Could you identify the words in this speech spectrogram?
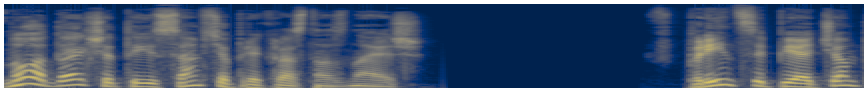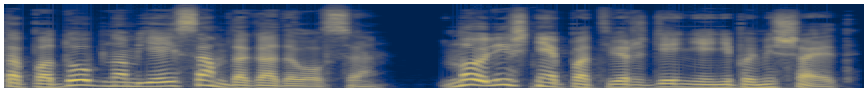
Ну а дальше ты и сам все прекрасно знаешь. В принципе, о чем-то подобном я и сам догадывался, но лишнее подтверждение не помешает.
